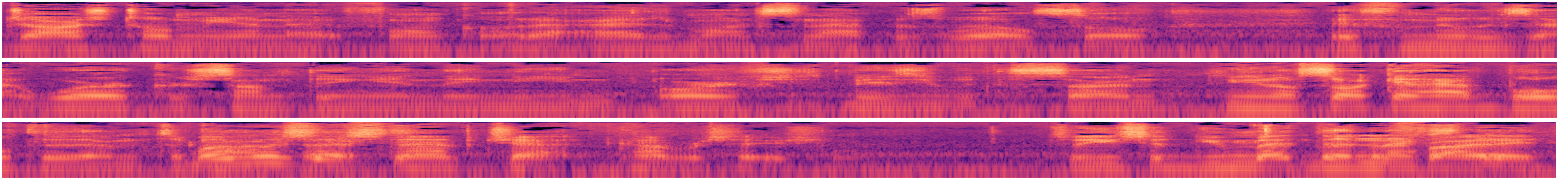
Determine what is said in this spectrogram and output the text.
Josh told me on that phone call that I added him on Snap as well. So if Amelia's at work or something and they need, or if she's busy with the son, you know, so I can have both of them to. when was that. Snapchat conversation? So you said you met them the, next Friday, day,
